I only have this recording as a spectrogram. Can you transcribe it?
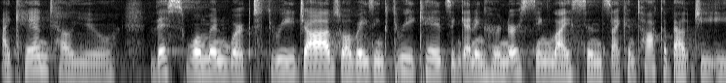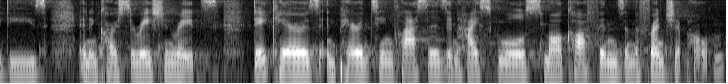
I can tell you, this woman worked three jobs while raising three kids and getting her nursing license. I can talk about GEDs and incarceration rates, daycares and parenting classes in high schools, small coffins and the friendship home.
